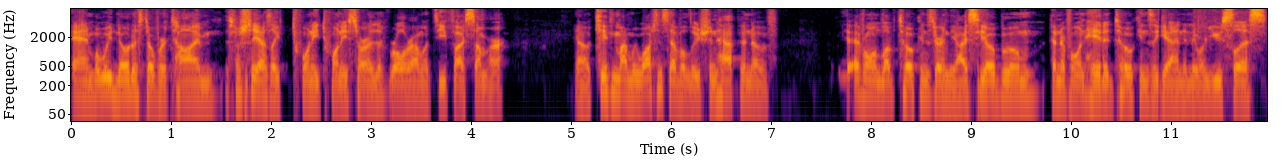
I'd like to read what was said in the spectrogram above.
And what we noticed over time especially as like 2020 started to roll around with defi summer know keep in mind we watched this evolution happen of everyone loved tokens during the ICO boom. Then everyone hated tokens again and they were useless.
